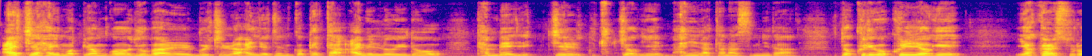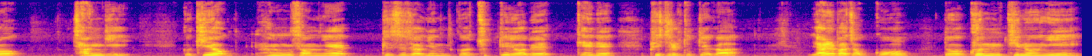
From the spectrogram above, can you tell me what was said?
알츠하이머병 그 유발 물질로 알려진 그 베타 아밀로이드 단백질 그 축적이 많이 나타났습니다. 또 그리고 근력이 약할수록 장기 그 기억 형성에 필수적인 그 축두엽의 대뇌 피질 두께가 얇아졌고 또 근 기능이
